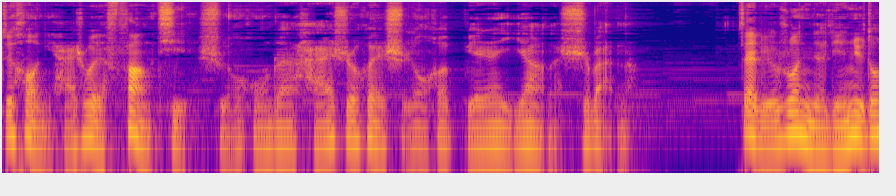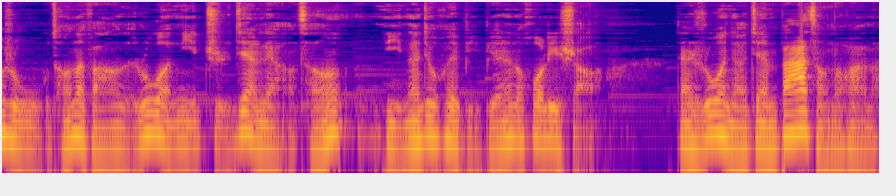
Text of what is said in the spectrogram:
最后你还是会放弃使用红砖，还是会使用和别人一样的石板呢？再比如说，你的邻居都是五层的房子，如果你只建两层，你呢就会比别人的获利少。但是如果你要建八层的话呢，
